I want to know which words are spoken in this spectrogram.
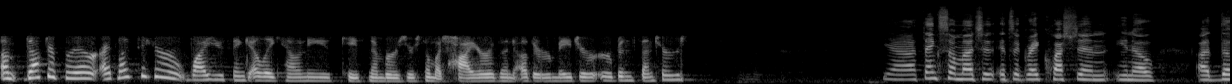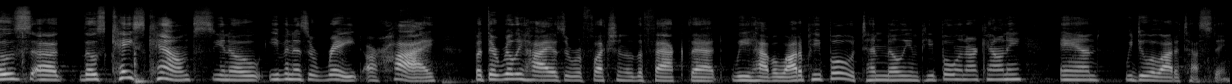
Um, Dr. Ferrer, I'd like to hear why you think LA County's case numbers are so much higher than other major urban centers. Yeah, thanks so much. It's a great question. You know, uh, those uh, those case counts, you know, even as a rate, are high, but they're really high as a reflection of the fact that we have a lot of people, 10 million people in our county, and we do a lot of testing.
